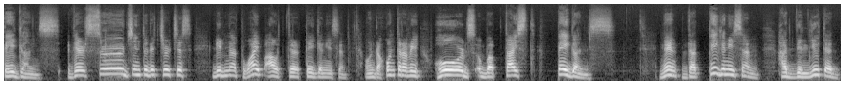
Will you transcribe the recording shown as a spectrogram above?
pagans. Their surge into the churches did not wipe out their paganism. On the contrary, hordes of baptized pagans meant that paganism had diluted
